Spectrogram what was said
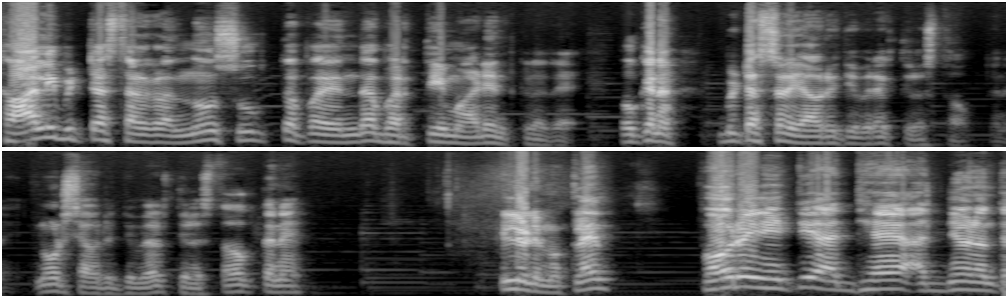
ಖಾಲಿ ಬಿಟ್ಟ ಸ್ಥಳಗಳನ್ನು ಸೂಕ್ತ ಪದದಿಂದ ಭರ್ತಿ ಮಾಡಿ ಅಂತ ಕೇಳಿದೆ. ಓಕೆನಾ ಬಿಟ್ಟ ಸ್ಥಳ ಯಾವ ರೀತಿ ಬೇರೆ ತಿಳಿಸ್ತಾ ಹೋಗ್ತೇನೆ. ನೋಟ್ಸ್ ಯಾವ ರೀತಿ ಬೇರೆ ತಿಳಿಸ್ತಾ ಹೋಗ್ತೇನೆ. ಇಲ್ಲಿ ನೋಡಿ ಮಕ್ಕಳೇ ಪೌರ ನೀತಿ ಅಧ್ಯಾಯ ಹದಿನೇಳು ಅಂತ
